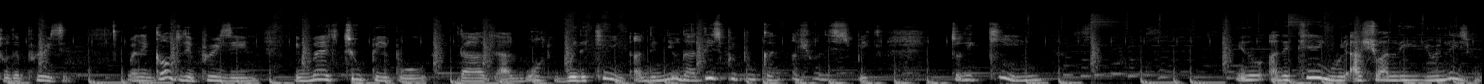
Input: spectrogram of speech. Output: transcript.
to the prison. When he got to the prison, he met two people that had worked with the king, and they knew that these people can actually speak to the king. You know, and the king will actually release me.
